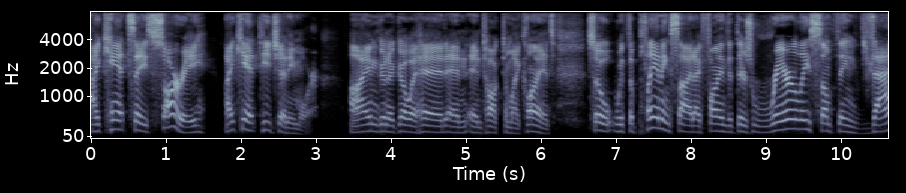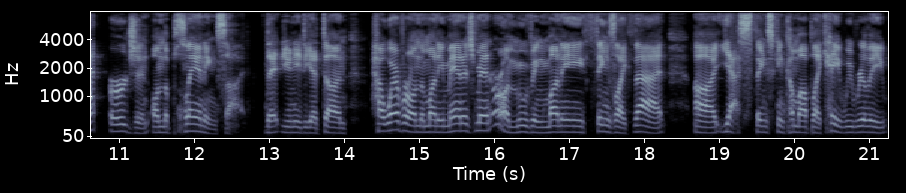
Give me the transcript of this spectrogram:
I can't say, sorry, I can't teach anymore. I'm going to go ahead and, and talk to my clients. So, with the planning side, I find that there's rarely something that urgent on the planning side that you need to get done. However, on the money management or on moving money, things like that, uh, yes, things can come up like, hey, we really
